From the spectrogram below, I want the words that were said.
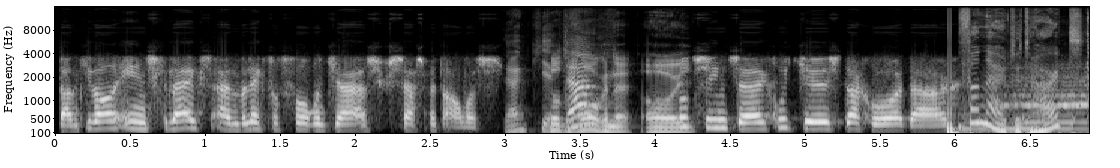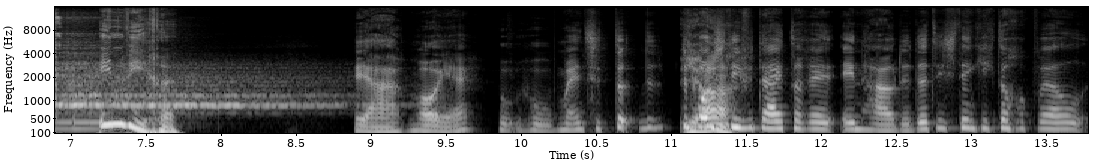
Dankjewel, eens gelijks. En wellicht tot volgend jaar en succes met alles. Dank je. Tot de Dag. volgende. Hoi. Tot ziens, hè. groetjes, dag hoor, dag. Vanuit het hart in Wiegen. Ja, mooi hè? Hoe, hoe mensen de, de Ja. positiviteit erin houden. Dat is denk ik toch ook wel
